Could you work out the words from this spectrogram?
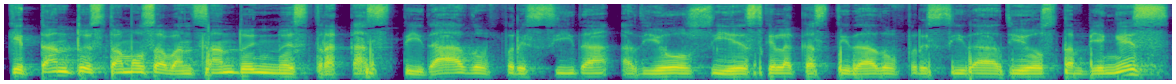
qué tanto estamos avanzando en nuestra castidad ofrecida a Dios y es que la castidad ofrecida a Dios también es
